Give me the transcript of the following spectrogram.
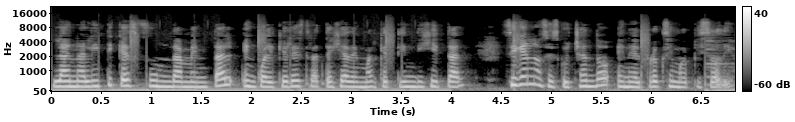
la analítica es fundamental en cualquier estrategia de marketing digital. Síguenos escuchando en el próximo episodio.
